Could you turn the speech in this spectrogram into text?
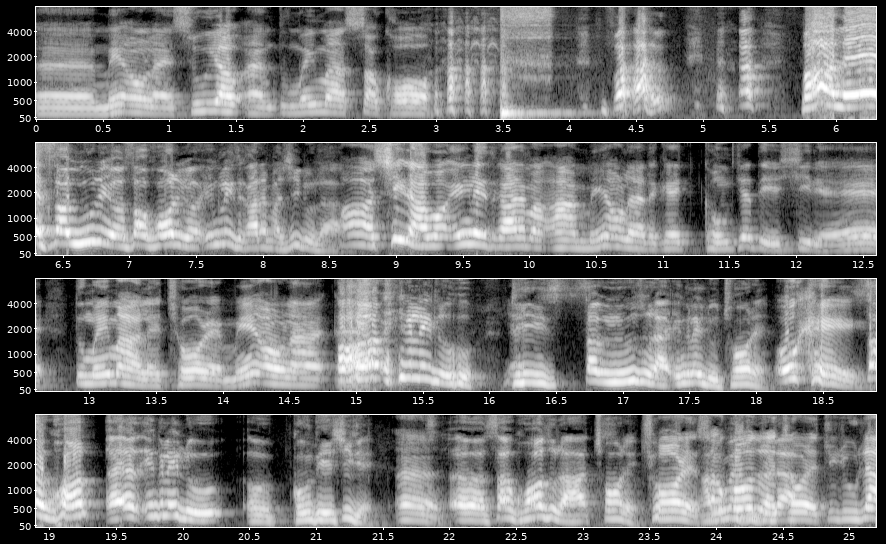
အဲမင်း online စူးရောက်အမ်သူမိမစောက်ခေါ်ဘာ ဘာလဲစောက်ယူတွေရောစောက်ခေါ်တွေရောအင်္ဂလိပ်စကားထဲမှာရှိလို့လားအာရှိတာပေါ့အင်္ဂလိပ်စကားထဲမှာအာမင်း online တကယ်ဂုံကျက်တွေရှိတယ်သူမိမကလည်းချောတယ်မင်း online အော်အင်္ဂလိပ်လိုဒီစောက်ယူဆိုတာအင်္ဂလိပ်လိုချောတယ် okay စောက်ခေါ်အဲအင်္ဂလိပ်လိုဟိုဂုံသေးရှိတယ်အမ်အဲစောက်ခေါ်ဆိုတာချောတယ်ချောတယ်စောက်ခေါ်ဆိုတာချောတယ်ကျူကျူလှ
